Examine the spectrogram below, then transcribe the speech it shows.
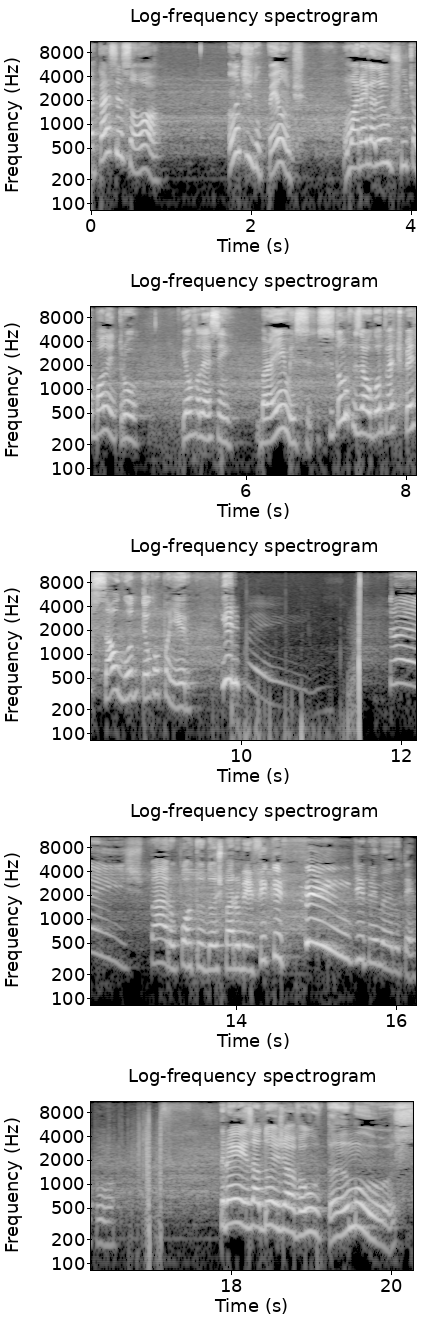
Mas presta atenção, ó. Antes do pênalti, o Marega deu o chute, a bola entrou. E eu falei assim, Brahim, se, se, tu não fizer o gol, tu vai desperdiçar o gol do teu companheiro. E ele fez. 3 para o Porto, 2 para o Benfica e fim de primeiro tempo. 3 a 2 já voltamos.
